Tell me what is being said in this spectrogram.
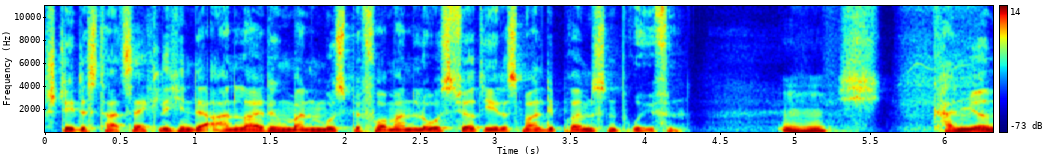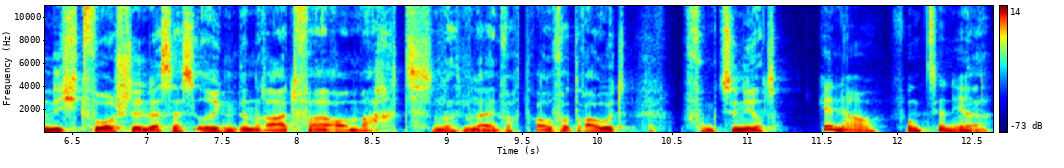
steht es tatsächlich in der Anleitung, man muss, bevor man losfährt, jedes Mal die Bremsen prüfen. Mhm. Ich kann mir nicht vorstellen, dass das irgendein Radfahrer macht, sondern dass man da einfach drauf vertraut. Funktioniert. Genau, funktioniert. Ja.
